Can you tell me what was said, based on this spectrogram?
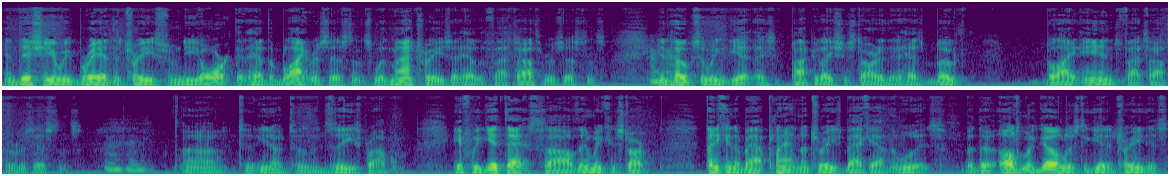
And this year we bred the trees from New York that have the blight resistance with my trees that have the phytophthora resistance mm-hmm. in hopes that we can get a population started that has both blight and phytophthora resistance mm-hmm. uh, to, you know, to the disease problem. If we get that solved, then we can start thinking about planting the trees back out in the woods. But the ultimate goal is to get a tree that's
